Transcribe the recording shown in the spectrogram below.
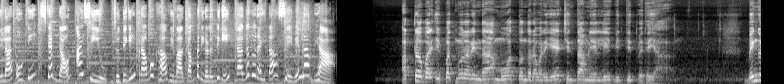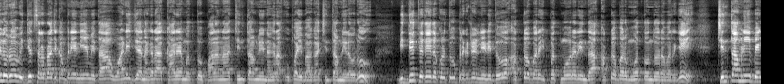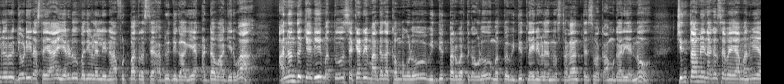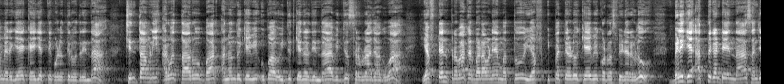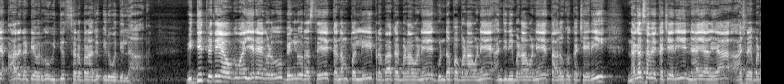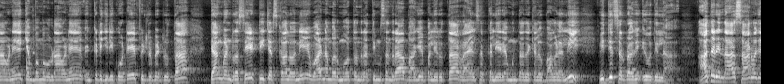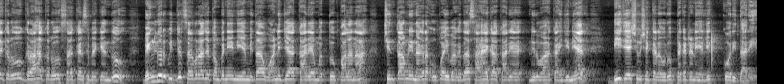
modular OT step down ICU ಜೊತೆಗೆ ಪ್ರಮುಖ ವಿಮಾ ಕಂಪನಿಗಳೊಂದಿಗೆ ನಗದು ರಹಿತ ಸೇವೆ ಲಭ್ಯ. ಅಕ್ಟೋಬರ್ ಇಪ್ಪತ್ತ್ಮೂರರಿಂದ ಮೂವತ್ತೊಂದರವರೆಗೆ ಚಿಂತಾಮಣಿಯಲ್ಲಿ ವಿದ್ಯುತ್ ವ್ಯತ್ಯಯ ಬೆಂಗಳೂರು ವಿದ್ಯುತ್ ಸರಬರಾಜು ಕಂಪನಿಯ ನಿಯಮಿತ ವಾಣಿಜ್ಯ ನಗರ ಕಾರ್ಯ ಮತ್ತು ಪಾಲನಾ ಚಿಂತಾಮಣಿ ನಗರ ಉಪವಿಭಾಗ ಚಿಂತಾಮಣಿರವರು ವಿದ್ಯುತ್ ವ್ಯತ್ಯಯದ ಕುರಿತು ಪ್ರಕಟಣೆ ನೀಡಿದ್ದು ಅಕ್ಟೋಬರ್ ಇಪ್ಪತ್ತ್ಮೂರರಿಂದ ಅಕ್ಟೋಬರ್ ಮೂವತ್ತೊಂದರವರೆಗೆ ಚಿಂತಾಮಣಿ ಬೆಂಗಳೂರು ಜೋಡಿ ರಸ್ತೆಯ ಎರಡೂ ಬದಿಗಳಲ್ಲಿನ ಫುಟ್ಪಾತ್ ರಸ್ತೆ ಅಭಿವೃದ್ಧಿಗಾಗಿ ಅಡ್ಡವಾಗಿರುವ ಹನ್ನೊಂದು ಕೆ ವಿ ಮತ್ತು ಸೆಕೆಂಡರಿ ಮಾರ್ಗದ ಕಂಬಗಳು, ವಿದ್ಯುತ್ ಪರಿವರ್ತಕಗಳು ಮತ್ತು ವಿದ್ಯುತ್ ಲೈನ್ಗಳನ್ನು ಸ್ಥಳಾಂತರಿಸುವ ಕಾಮಗಾರಿಯನ್ನು ಚಿಂತಾಮಣಿ ನಗರಸಭೆಯ ಮನವಿಯ ಮೇರೆಗೆ ಕೈಗೆತ್ತಿಕೊಳ್ಳುತ್ತಿರುವುದರಿಂದ ಚಿಂತಾಮಣಿ ಅರವತ್ತಾರು ಬಾರ್ ಹನ್ನೊಂದು ಕೆ ವಿ ಉಪ ವಿದ್ಯುತ್ ಕೇಂದ್ರದಿಂದ ವಿದ್ಯುತ್ ಸರಬರಾಜಾಗುವ ಎಫ್ ಟೆನ್ ಪ್ರಭಾಕರ್ ಬಡಾವಣೆ ಮತ್ತು ಎಫ್ ಇಪ್ಪತ್ತೆರಡು ಕೆ ವಿ ಕೊಟ್ರ ಸ್ಪೀಡರ್ಗಳು ಬೆಳಿಗ್ಗೆ ಹತ್ತು ಗಂಟೆಯಿಂದ ಸಂಜೆ ಆರು ಗಂಟೆಯವರೆಗೂ ವಿದ್ಯುತ್ ಸರಬರಾಜು ಇರುವುದಿಲ್ಲ. ವಿದ್ಯುತ್ ವ್ಯತ್ಯಯವಾಗುವ ಏರಿಯಾಗಳು ಬೆಂಗಳೂರು ರಸ್ತೆ, ಕನಂಪಲ್ಲಿ, ಪ್ರಭಾಕರ್ ಬಡಾವಣೆ, ಗುಂಡಪ್ಪ ಬಡಾವಣೆ, ಅಂಜಿನಿ ಬಡಾವಣೆ, ತಾಲೂಕು ಕಚೇರಿ, ನಗರಸಭೆ ಕಚೇರಿ, ನ್ಯಾಯಾಲಯ, ಆಶ್ರಯ ಬಡಾವಣೆ, ಕೆಂಪಮ್ಮ ಬಡಾವಣೆ, ವೆಂಕಟಗಿರಿ ಕೋಟೆ, ಫಿಲ್ಟರ್ ಬೆಡ್ ವೃತ್ತ, ಟ್ಯಾಂಕ್ ಬಂಡ್ ರಸ್ತೆ, ಟೀಚರ್ಸ್ ಕಾಲೋನಿ, ವಾರ್ಡ್ ನಂಬರ್ ಮೂವತ್ತೊಂದರ ತಿಮ್ಮಸಂದ್ರ, ಬಾಗೇಪಲ್ಲಿ ವೃತ್ತ, ರಾಯಲ್ ಸರ್ಕಲ್ ಏರಿಯಾ ಮುಂತಾದ ಕೆಲವು ಭಾಗಗಳಲ್ಲಿ ವಿದ್ಯುತ್ ಸರಬರಾಜು ಇರುವುದಿಲ್ಲ. ಆದ್ದರಿಂದ ಸಾರ್ವಜನಿಕರು, ಗ್ರಾಹಕರು ಸಹಕರಿಸಬೇಕೆಂದು ಬೆಂಗಳೂರು ವಿದ್ಯುತ್ ಸರಬರಾಜು ಕಂಪನಿ ನಿಯಮಿತ ವಾಣಿಜ್ಯ ಕಾರ್ಯ ಮತ್ತು ಪಾಲನಾ ಚಿಂತಾಮಣಿ ನಗರ ಉಪವಿಭಾಗದ ಸಹಾಯಕ ಕಾರ್ಯನಿರ್ವಾಹಕ ಇಂಜಿನಿಯರ್ ಡಿ ಜೆ ಶಿವಶಂಕರ್ ಅವರು ಪ್ರಕಟಣೆಯಲ್ಲಿ ಕೋರಿದ್ದಾರೆ.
